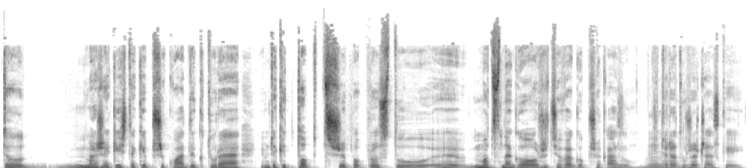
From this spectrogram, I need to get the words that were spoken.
to masz jakieś takie przykłady, które, nie wiem, takie top 3 po prostu y, mocnego życiowego przekazu w mhm. literaturze czeskiej?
